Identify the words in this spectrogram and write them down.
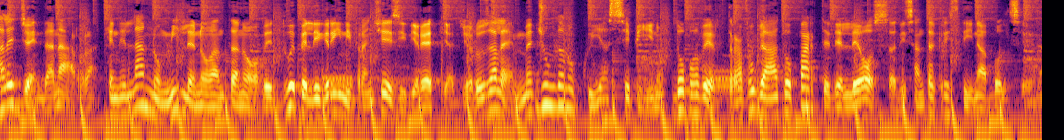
La leggenda narra che nell'anno 1099 due pellegrini francesi diretti a Gerusalemme giungano qui a Sepino dopo aver trafugato parte delle ossa di Santa Cristina a Bolsena.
